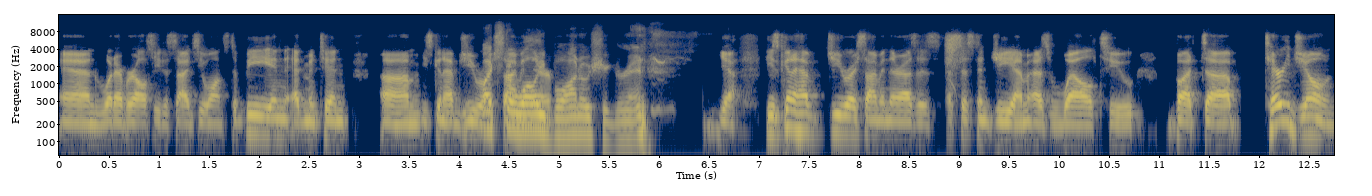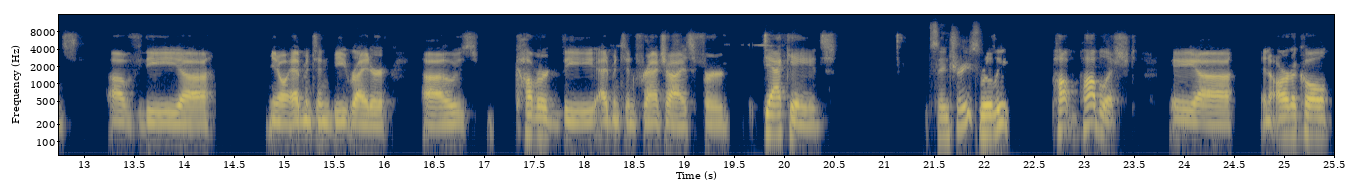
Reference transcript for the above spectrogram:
and whatever else he decides he wants to be in Edmonton. Um, he's going to have G. Roy much Simon to Wally there. Buono chagrin. yeah, he's going to have Geroy Simon there as his assistant GM as well too. But uh, Terry Jones of the uh, you know Edmonton beat writer, uh, who's covered the Edmonton franchise for decades, Centuries. really pu- published a uh, an article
